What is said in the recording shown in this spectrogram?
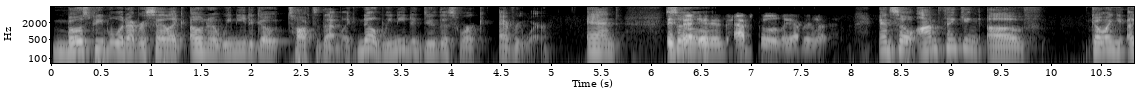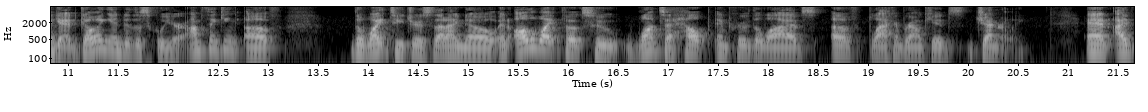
most people would ever say like oh no we need to go talk to them. Like no we need to do this work everywhere. And it's so a, it is absolutely everywhere. And so i'm thinking of going again going into the school year i'm thinking of the white teachers that i know and all the white folks who want to help improve the lives of black and brown kids generally and i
